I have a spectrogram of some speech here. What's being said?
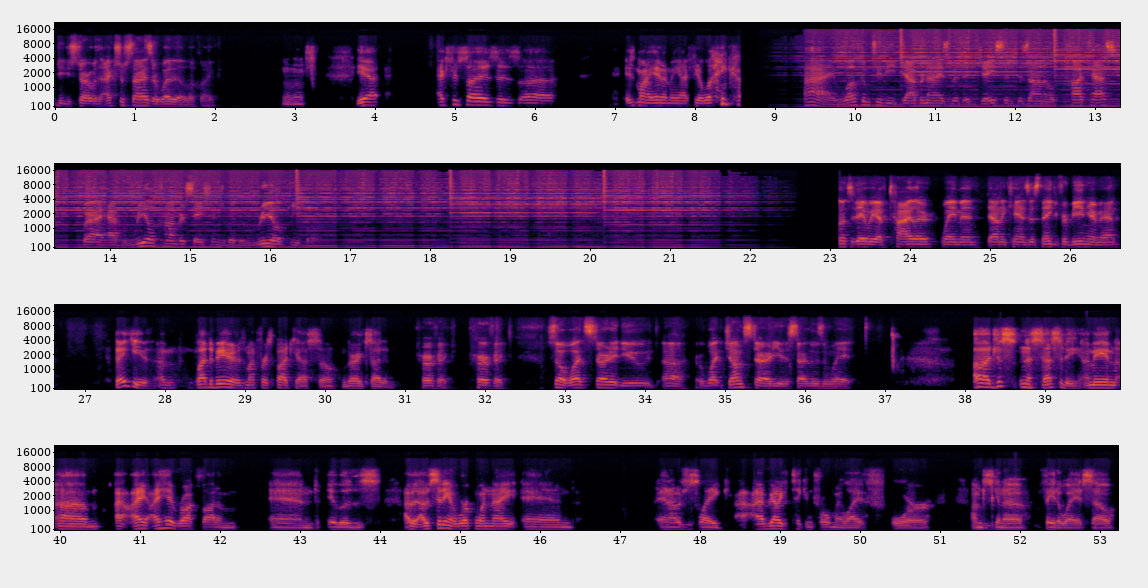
did you start with exercise or what did it look like? Mm-hmm. Yeah, exercise is uh, is my enemy. I feel like. Hi, welcome to the Jabbernize with Jason Tizano podcast, where I have real conversations with real people. So Today we have Tyler Wayman down in Kansas. Thank you for being here, man. Thank you. I'm glad to be here. It's my first podcast, so I'm very excited. Perfect. Perfect. So, what started you, uh, or what jump started you to start losing weight? Uh, just necessity. I mean, um, I, I, hit rock bottom, and it was I, was I was sitting at work one night, and and I was just like, I, I've got to take control of my life, or I'm just gonna fade away. So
